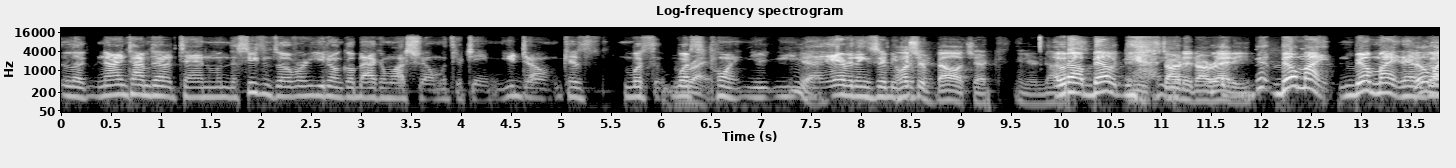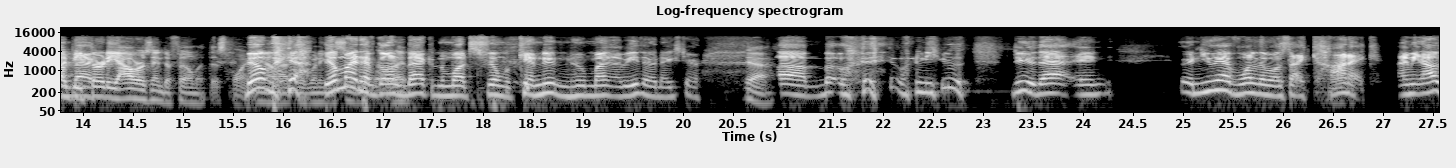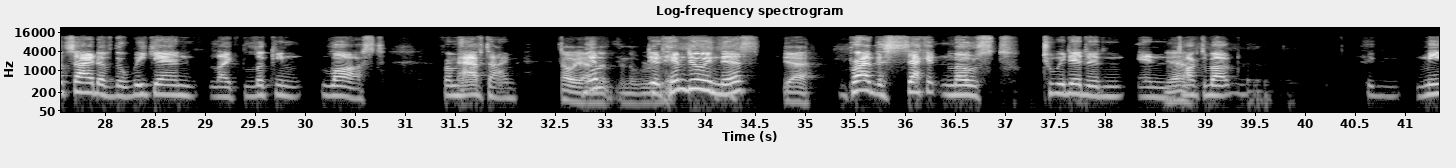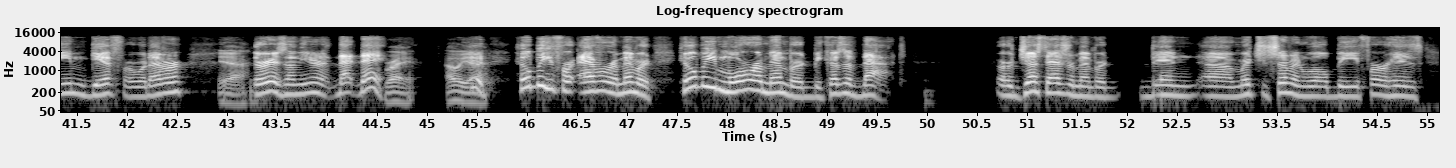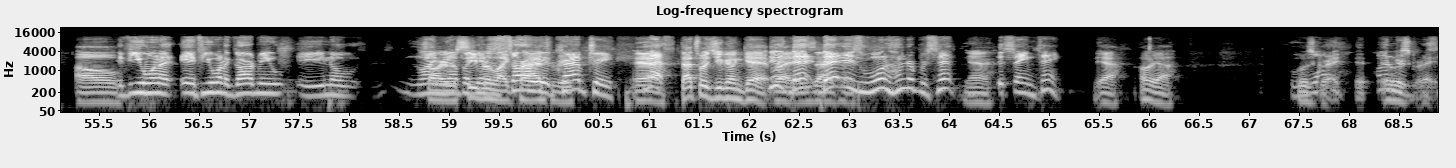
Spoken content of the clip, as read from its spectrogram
look, nine times out of ten, when the season's over, you don't go back and watch film with your team. You don't, because what's what's Right. the point? You, you Yeah. everything's gonna be Unless you're different. Belichick and you're not. well, Bill yeah, started yeah. already. Bill might, Bill might have Bill might be back. 30 hours into film at this point. Bill, you know, yeah, Bill might have gone right? back and watched film with Cam Newton, who might not be there next year. Yeah. Um, but when you do that and when you have one of the most iconic, I mean, outside of the Weeknd, like looking lost from halftime, Oh yeah. Him- in the, in the dude, him doing this, Yeah. Probably the second most tweeted and, and Yeah. talked about uh, meme, gif, or whatever Yeah. there is on the internet that day. Right. Oh yeah. Dude, he'll be forever remembered. He'll be more remembered because of that, or just as remembered than um, Richard Sherman will be for his. oh. If you want to, if you want to guard me, you know, line Sorry, me up receiver against like sorry Crabtree. Crabtree. yeah. yes. That's what you're gonna get. Dude, right. that exactly. that is one hundred percent Yeah. the same thing. Yeah. Oh yeah. It was great. It, it was great.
